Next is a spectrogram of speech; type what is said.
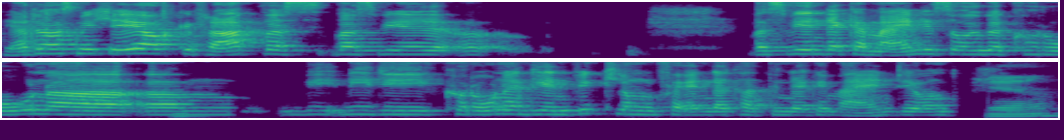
ja, du hast mich eh auch gefragt, was, was wir äh, was wir in der Gemeinde so über Corona ähm, wie, wie die Corona die Entwicklung verändert hat in der Gemeinde. Und ja.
